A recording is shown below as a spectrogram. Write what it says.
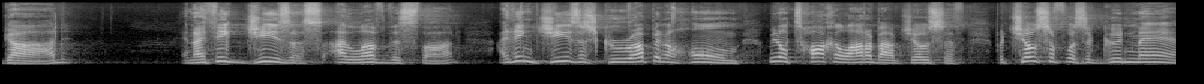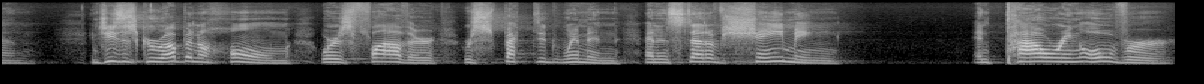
God. And I think Jesus, I love this thought. I think Jesus grew up in a home. We don't talk a lot about Joseph, but Joseph was a good man. And Jesus grew up in a home where his father respected women, and instead of shaming and powering over,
